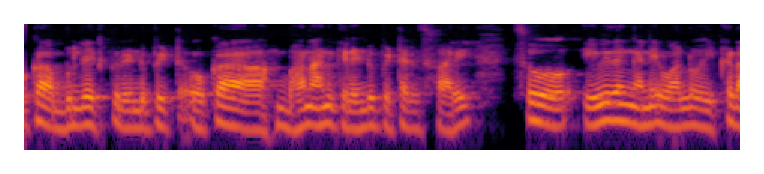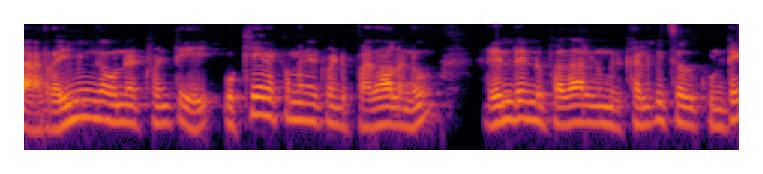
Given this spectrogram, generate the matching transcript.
ఒక బుల్లెట్కు రెండు పిట్ట ఒక బాణానికి రెండు పిట్టలు సారీ. సో ఈ విధంగానే వాళ్ళు ఇక్కడ రైమింగ్గా ఉన్నటువంటి ఒకే రకమైనటువంటి పదాలను రెండు రెండు పదాలను మీరు కలిపి చదువుకుంటే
